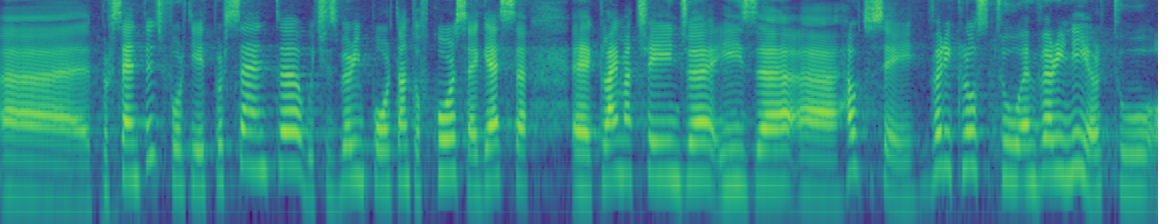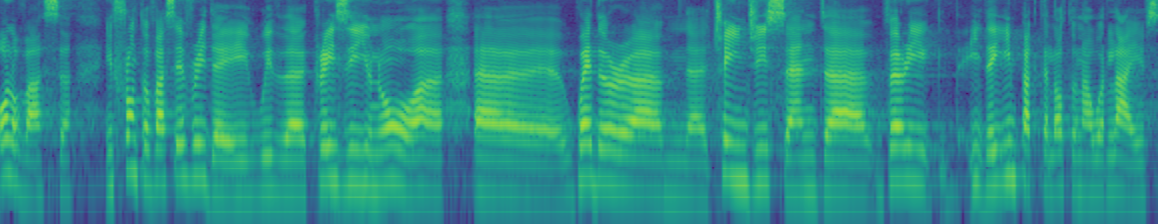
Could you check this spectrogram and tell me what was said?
uh, percentage, 48%, which is very important. Of course, I guess uh, uh, climate change is, uh, how to say, very close to and very near to all of us in front of us every day with uh, crazy, you know, uh, uh, weather um, uh, changes and very, they impact a lot on our lives.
